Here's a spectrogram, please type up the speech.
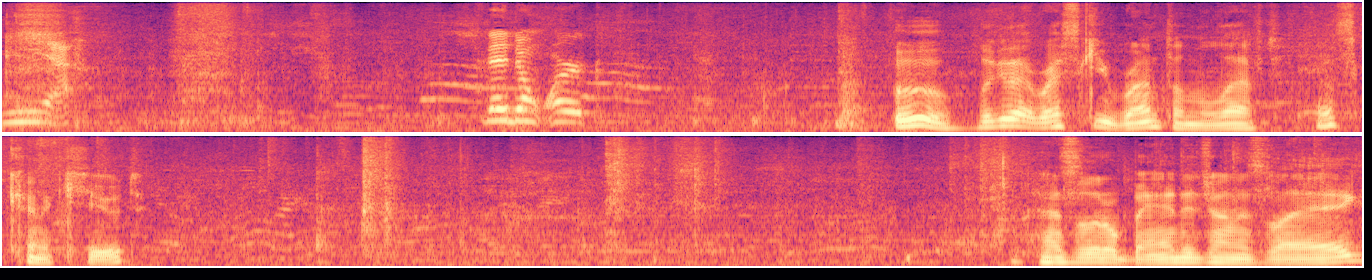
Yeah. They don't work. Ooh, look at that rescue runt on the left. That's kind of cute. Has a little bandage on his leg.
